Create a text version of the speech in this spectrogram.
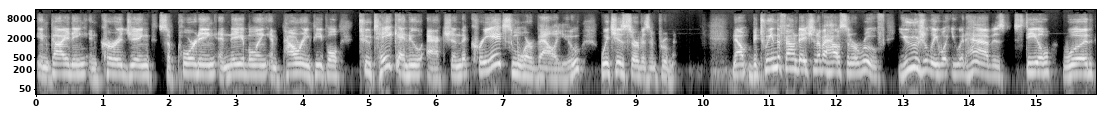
in guiding, encouraging, supporting, enabling, empowering people to take a new action that creates more value, which is service improvement. Now, between the foundation of a house and a roof, usually what you would have is steel, wood,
